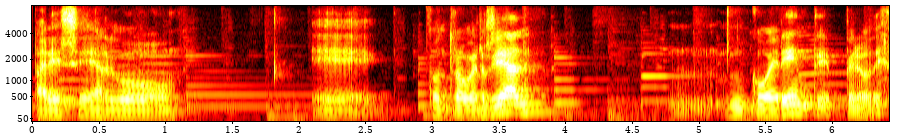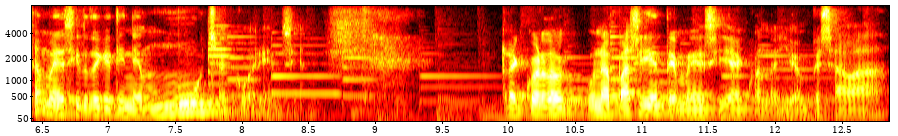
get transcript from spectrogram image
Parece algo eh, controversial, mm, incoherente, pero déjame decirte que tiene mucha coherencia. Recuerdo una paciente me decía cuando yo empezaba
